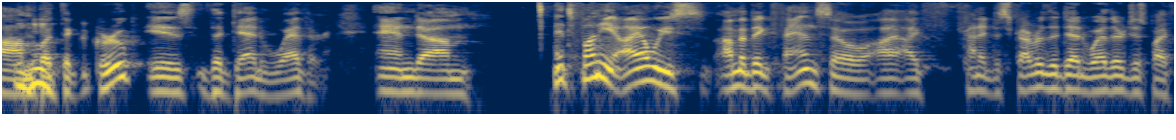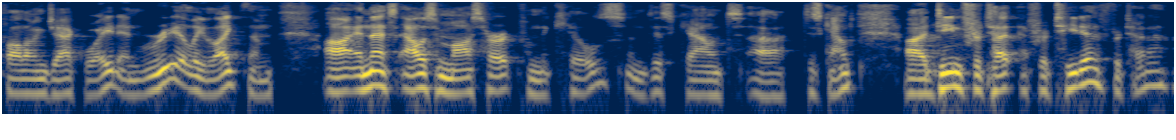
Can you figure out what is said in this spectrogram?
Um, mm-hmm. But the group is the Dead Weather, and um, it's funny. I always, I'm a big fan. So I, I kind of discovered the Dead Weather just by following Jack White and really like them. Uh, and that's Alison Mosshart from the Kills and Discount, uh, Discount, uh, Dean Fertita, Fertita, Fertita,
